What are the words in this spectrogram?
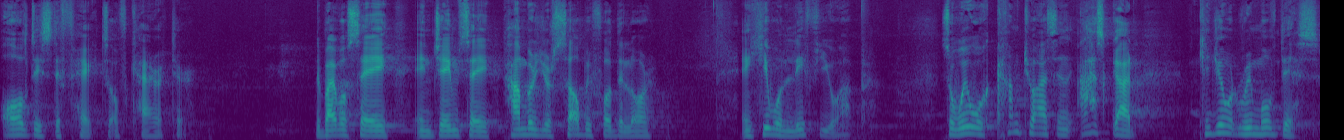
all these defects of character. The Bible say in James say, humble yourself before the Lord, and He will lift you up. So we will come to us and ask God, can you remove this?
